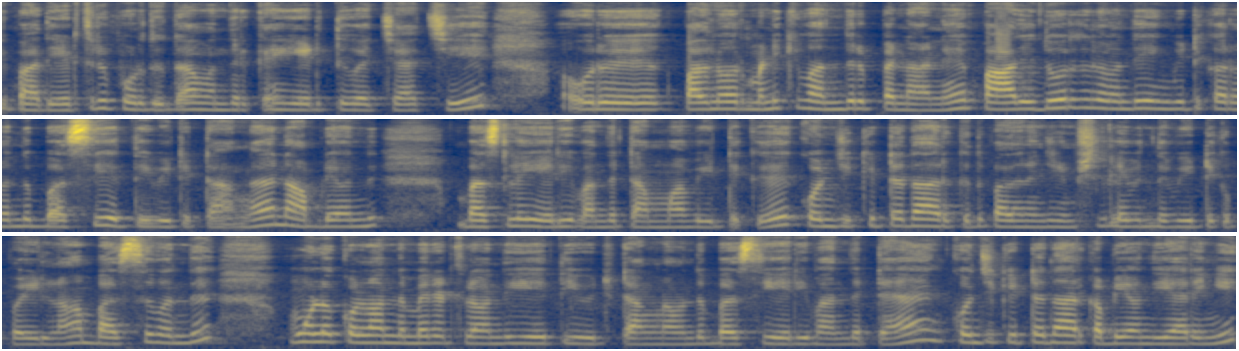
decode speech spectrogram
இப்போ அதை எடுத்துகிட்டு போகிறதுக்கு தான் வந்திருக்கேன். எடுத்து வச்சு வச்சாச்சு. ஒரு பதினோரு மணிக்கு வந்திருப்பேன் நான். பாதி தூரத்தில் வந்து எங்கள் வீட்டுக்கார் வந்து பஸ் ஏற்றி விட்டுட்டாங்க. நான் அப்படியே வந்து பஸ்ஸில் ஏறி வந்துட்டேம்மா அம்மா வீட்டுக்கு. கொஞ்சம் கிட்ட தான் இருக்குது. பதினஞ்சு நிமிஷத்தில் இந்த வீட்டுக்கு போயிடலாம். பஸ்ஸு வந்து மூலக்குளம் அந்த மாதிரி இடத்துல வந்து ஏற்றி விட்டுட்டாங்க. நான் வந்து பஸ் ஏறி வந்துட்டேன். கொஞ்சம் கிட்ட தான் இருக்குது அப்படியே வந்து இறங்கி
